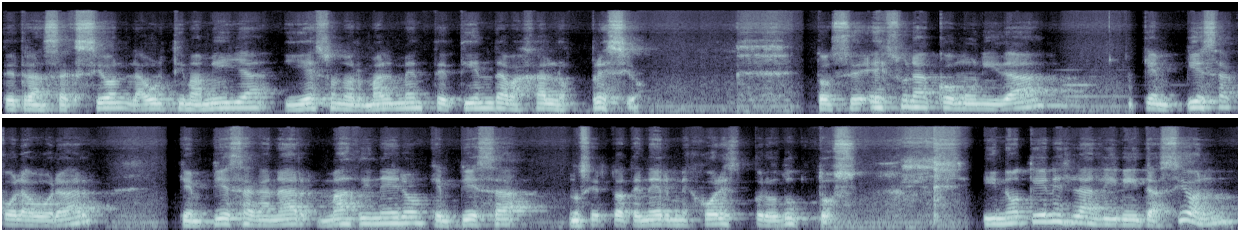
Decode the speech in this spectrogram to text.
de transacción la última milla y eso normalmente tiende a bajar los precios. Entonces es una comunidad que empieza a colaborar, que empieza a ganar más dinero, que empieza, ¿no es cierto?, a tener mejores productos. Y no tienes la limitación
